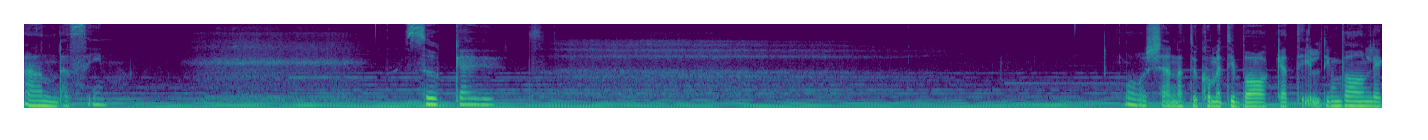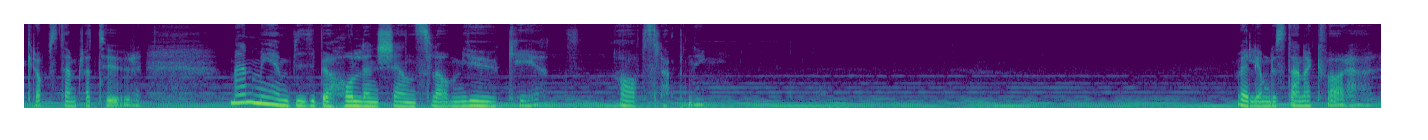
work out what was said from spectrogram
Andas in. Sucka ut. Och känn att du kommer tillbaka till din vanliga kroppstemperatur. Men med en bibehållen känsla av mjukhet, avslappning. Välj om du stannar kvar här.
